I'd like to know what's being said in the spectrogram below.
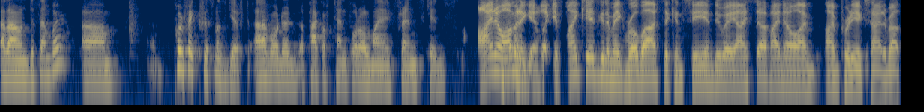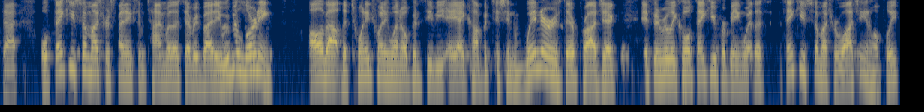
around December. Um, perfect Christmas gift. I've ordered a pack of 10 for all my friends' kids. I know I'm gonna get like if my kid's gonna make robots that can see and do AI stuff. I know I'm I'm pretty excited about that. Well, thank you so much for spending some time with us, everybody. We've been learning all about the 2021 OpenCV AI competition winners, their project. It's been really cool. Thank you for being with us. Thank you so much for watching, and hopefully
